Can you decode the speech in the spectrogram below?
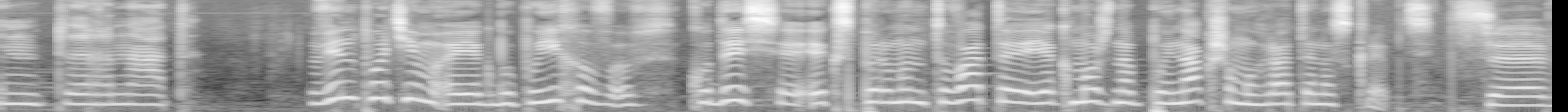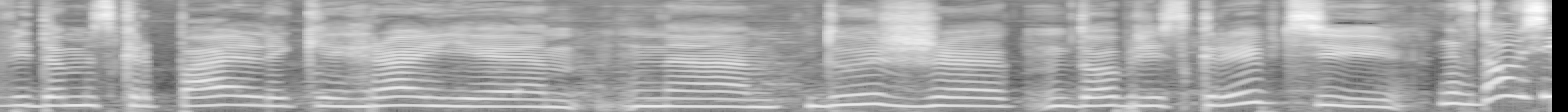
інтернат. Він потім е, якби поїхав кудись експериментувати, як можна по-інакшому грати на скрипці. Це відомий скрипаль, який грає на дуже добрій скрипці. Невдовзі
